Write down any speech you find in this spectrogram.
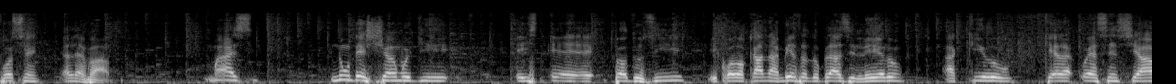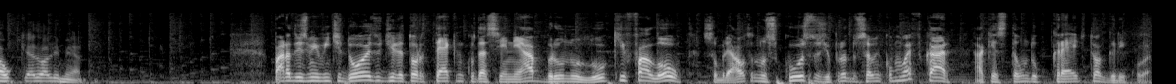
fossem elevados. Mas não deixamos de é, produzir e colocar na mesa do brasileiro aquilo que era o essencial, que era o alimento. Para 2022, o diretor técnico da CNA, Bruno Luque, falou sobre a alta nos custos de produção e como vai ficar a questão do crédito agrícola.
